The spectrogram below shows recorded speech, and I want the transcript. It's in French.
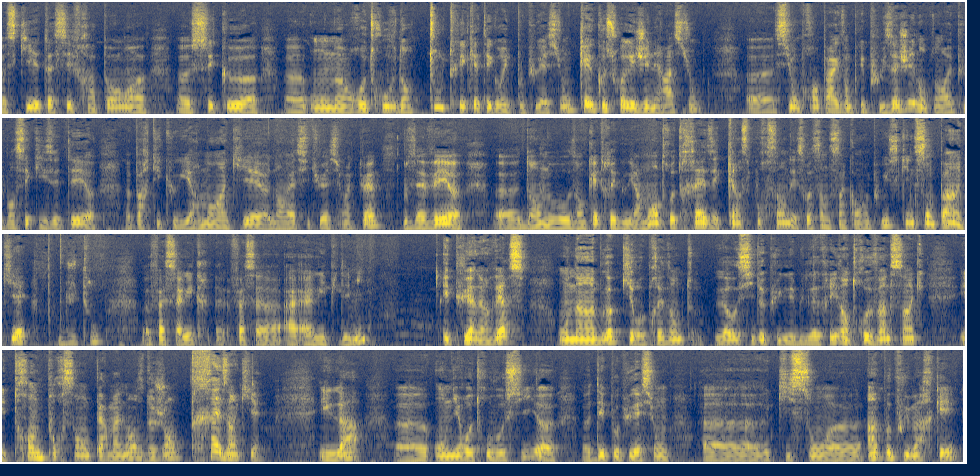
ce qui est assez frappant, c'est que on en retrouve dans toutes les catégories de population, quelles que soient les générations. si on prend par exemple les plus âgés, dont on aurait pu penser qu'ils étaient particulièrement inquiets dans la situation actuelle, vous avez dans nos enquêtes régulièrement entre 13 et 15% des 65 ans et plus qui ne sont pas inquiets du tout face à l'épidémie. Et puis à l'inverse, on a un bloc qui représente, là aussi depuis le début de la crise, entre 25 et 30% en permanence de gens très inquiets. Et là, euh, on y retrouve aussi euh, des populations euh, qui sont un peu plus marquées.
